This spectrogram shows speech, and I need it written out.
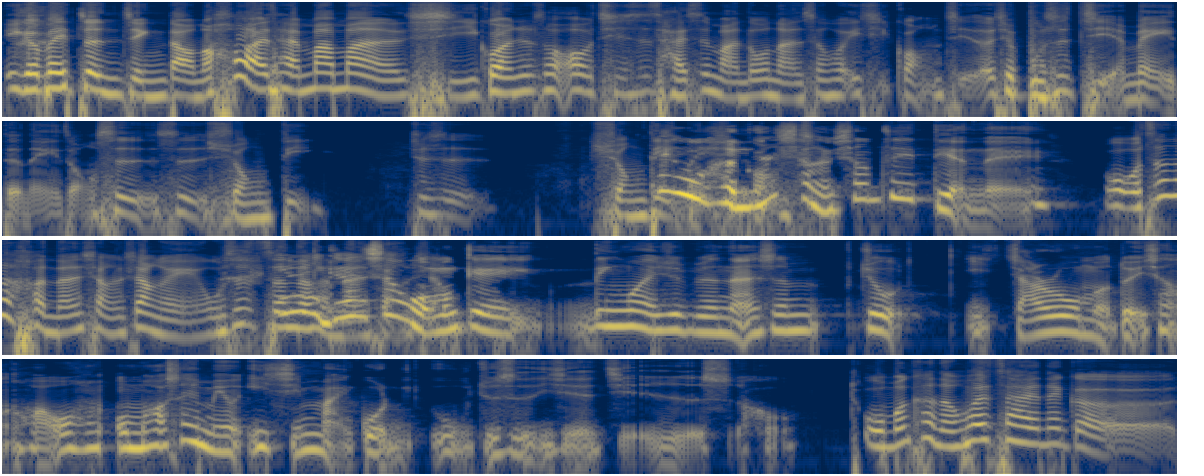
一个被震惊到，然后后来才慢慢习惯，就说哦，其实还是蛮多男生会一起逛街的，而且不是姐妹的那一种，是是兄弟，就是兄弟哎、我很难。想象这一点呢，我我真的很难想象诶，我是真因为你看，的很难想像我们。给另外就比如男生，就以假如我们有对象的话，我我们好像也没有一起买过礼物，就是一些节日的时候。我们可能会在那个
